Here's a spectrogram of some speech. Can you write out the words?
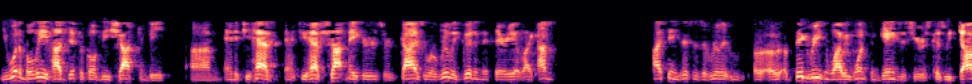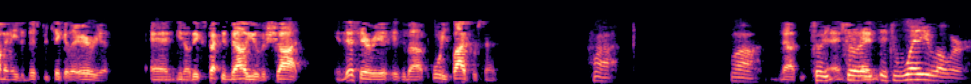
You wouldn't believe how difficult these shots can be. Um, and if you have if you have shot makers or guys who are really good in this area, like I'm I think this is a really a, a big reason why we won some games this year is because we dominated this particular area. And you know the expected value of a shot in this area is about 45 percent. Wow. Wow. Now, so and, so and it's way lower.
